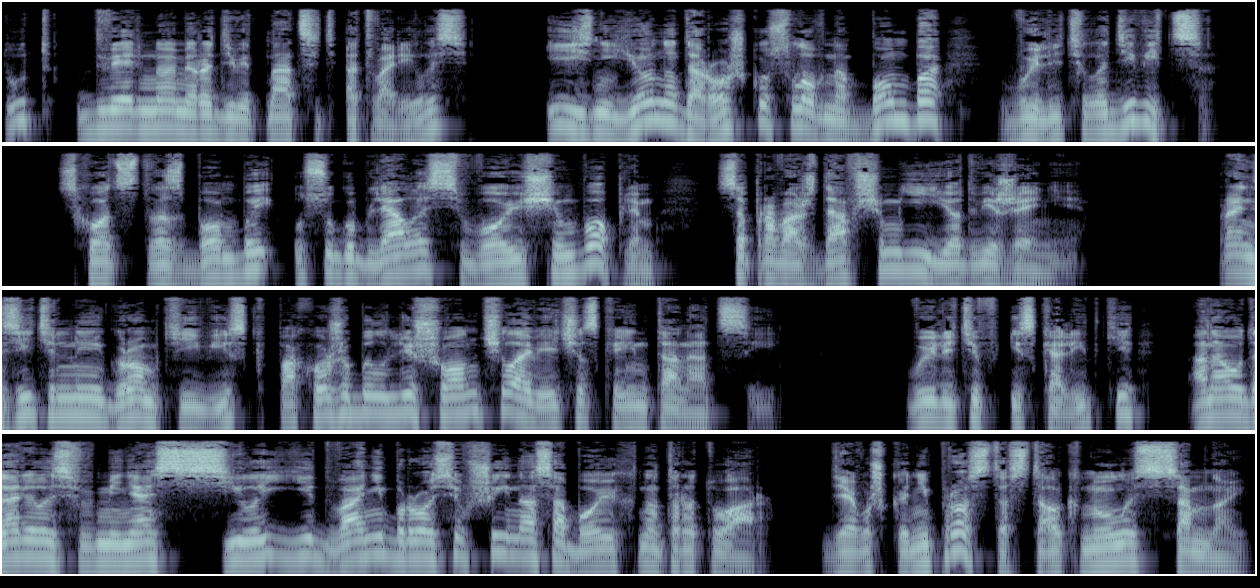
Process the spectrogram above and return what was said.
Тут дверь номера 19 отворилась, и из нее на дорожку, словно бомба, вылетела девица. Сходство с бомбой усугублялось воющим воплем, сопровождавшим ее движение. Пронзительный громкий виск, похоже, был лишен человеческой интонации. Вылетев из калитки, она ударилась в меня с силой, едва не бросившей нас обоих на тротуар. Девушка не просто столкнулась со мной.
